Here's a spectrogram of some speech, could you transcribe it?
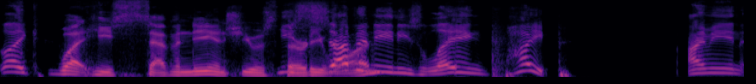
like What? He's seventy and she was he's thirty-one. 70 and he's laying pipe. I mean,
